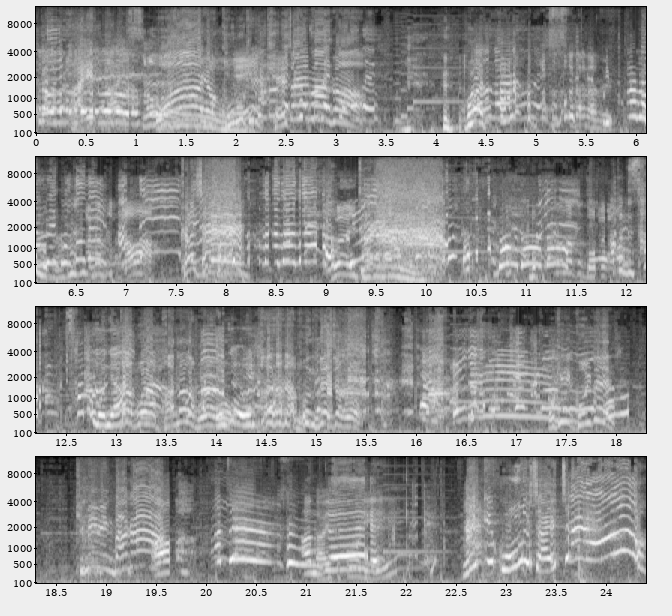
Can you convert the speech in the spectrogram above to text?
들어가 들어가. 와야 고로케 개잘 막아 뭐야? 나나 나와. 그렇지 뭐야 이 바나나는. 바나나도 넣어야. 아 근데 3 3 뭐냐? 야 뭐야 바나나 뭐야 이거 언제? 바나나 뭔데 저거 오케이 골든 키미밍 막아 안돼. 나이스 꼬리. 왜 이렇게 공을 잘 차요?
